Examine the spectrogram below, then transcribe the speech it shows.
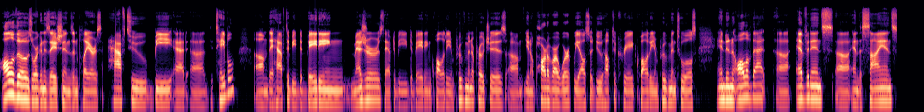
all of those organizations and players have to be at uh, the table. Um, they have to be debating measures. They have to be debating quality improvement approaches. Um, you know, part of our work, we also do help to create quality improvement tools. And in all of that, uh, evidence uh, and the science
